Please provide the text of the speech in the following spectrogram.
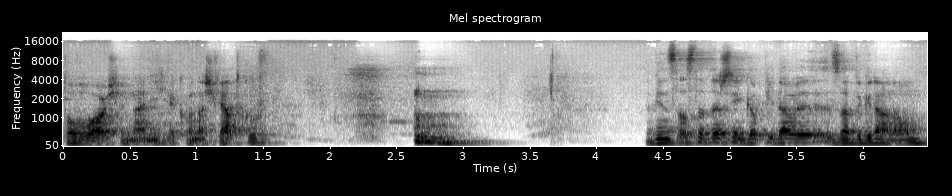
powołał się na nich jako na świadków. Więc ostatecznie Gopi dały za wygraną.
